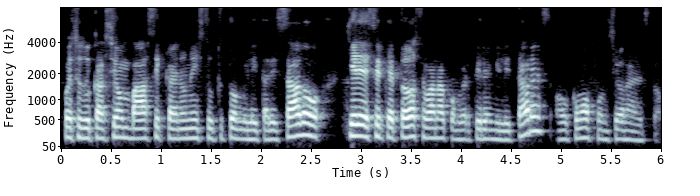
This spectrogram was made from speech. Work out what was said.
pues educación básica en un instituto militarizado, ¿quiere decir que todos se van a convertir en militares o cómo funciona esto?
